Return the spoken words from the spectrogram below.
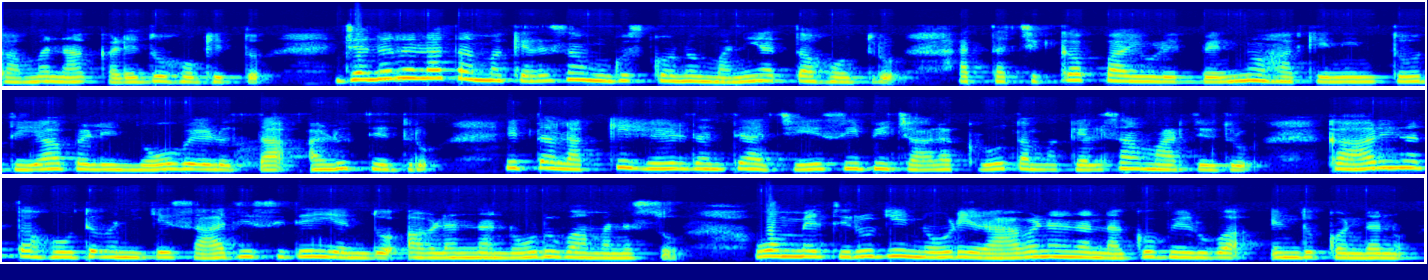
ಗಮನ ಕಳೆದು ಹೋಗಿತ್ತು. ಜನರೆಲ್ಲ ತಮ್ಮ ಕೆಲಸ ಮುಗಿಸ್ಕೊಂಡು ಮನೆಯತ್ತ ಹೋದ್ರು. ಅತ್ತ ಚಿಕ್ಕಪ್ಪ ಇವಳಿ ಬೆನ್ನು ಹಾಕಿ ನಿಂತು ದಿಯಾ ಬಳಿ ನೋವೇಳುತ್ತಾ ಅಳುತ್ತಿದ್ರು. ಇತ್ತ ಲಕ್ಕಿ ಹೇಳಿದಂತೆ ಆ ಜೆ ಸಿ ಬಿ ಚಾಲಕರು ತಮ್ಮ ಕೆಲಸ ಮಾಡ್ತಿದ್ರು. ಕಾರಿನತ್ತ ಹೋದವನಿಗೆ ಸಾಧಿಸಿದೆ ಎಂದು ಅವಳನ್ನ ನೋಡುವ ಮನಸ್ಸು. ಒಮ್ಮೆ ತಿರುಗಿ ನೋಡಿ ರಾವಣನ ನಗು ಬೀಳುವ ಎಂದುಕೊಂಡನು.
